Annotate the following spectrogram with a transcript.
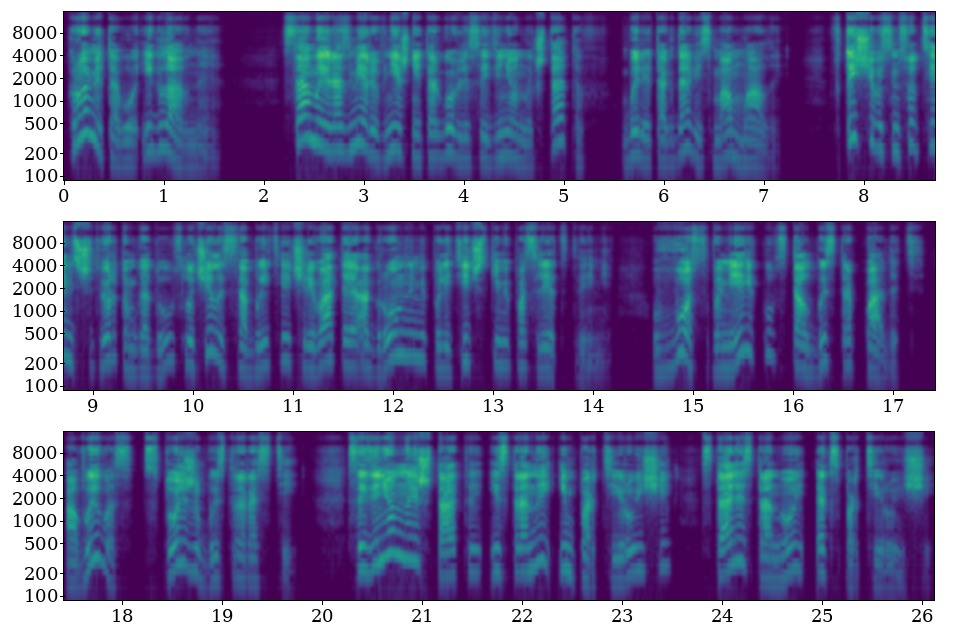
Кроме того, и главное, самые размеры внешней торговли Соединенных Штатов были тогда весьма малы. В 1874 году случилось событие, чреватое огромными политическими последствиями. Ввоз в Америку стал быстро падать, а вывоз столь же быстро расти. Соединенные Штаты из страны импортирующей стали страной экспортирующей.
